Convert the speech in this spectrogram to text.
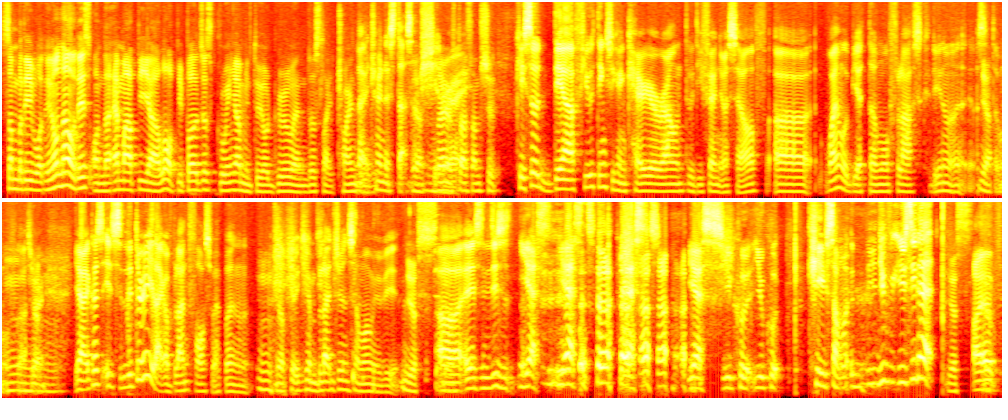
somebody would you know nowadays on the MRT, uh, a lot of people just going up into your grill and just like trying Like to trying to start some yeah, shit, trying to start some shit. Okay, so there are a few things you can carry around to defend yourself. Uh, one would be a thermal flask. Do you know what's Yeah. a thermal flask, yeah. right? Yeah, because it's literally like a blunt force weapon. You, you can bludgeon someone with it. Yes. Uh, and it's, this is yes, yes, yes, yes. You could you could kill someone. You you see that? yes. I have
